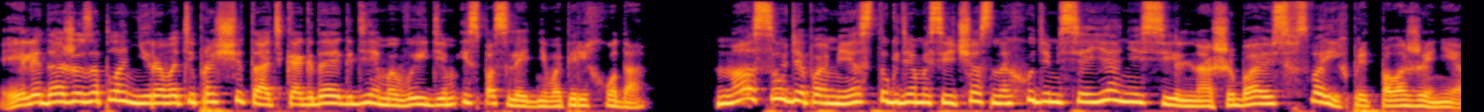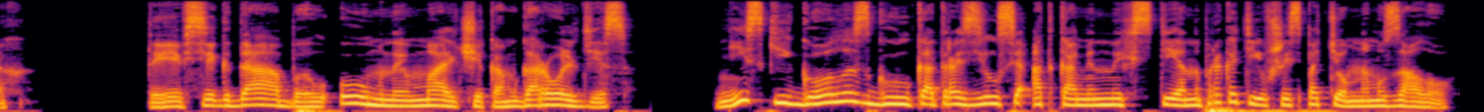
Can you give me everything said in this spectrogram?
Или даже запланировать и просчитать, когда и где мы выйдем из последнего перехода. Но, судя по месту, где мы сейчас находимся, я не сильно ошибаюсь в своих предположениях. «Ты всегда был умным мальчиком, Горольдис!» Низкий голос гулко отразился от каменных стен, прокатившись по темному залу.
